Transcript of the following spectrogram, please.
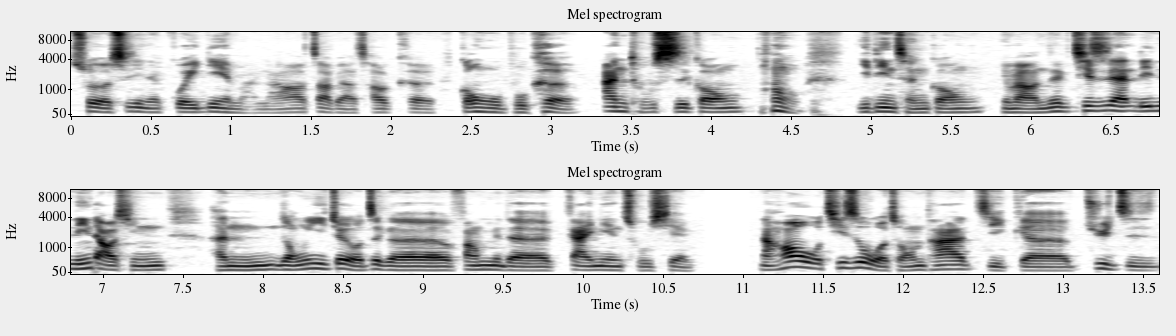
所有事情的规念嘛，然后照表操课，攻无不克，按图施工，一定成功，有没有？那其实领领导型很容易就有这个方面的概念出现。然后，其实我从他几个句子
